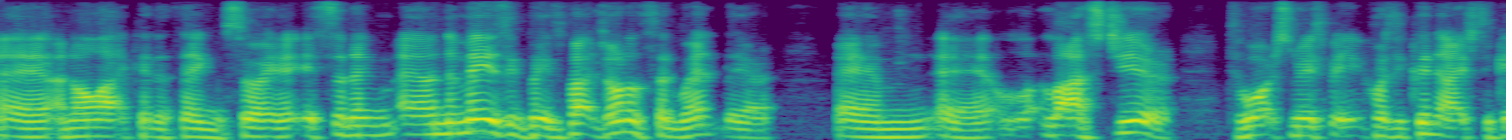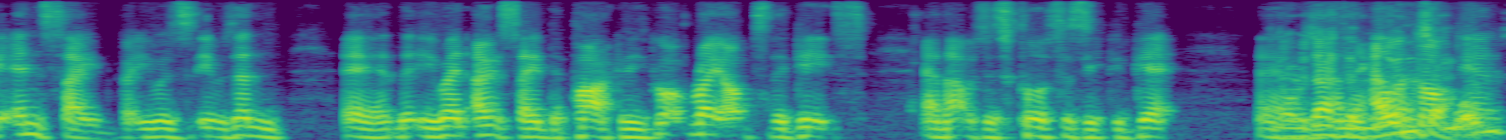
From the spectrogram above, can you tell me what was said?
uh, and all that kind of thing. So it's an an amazing place. In fact, Jonathan went there um, uh, last year to watch the race, but because he couldn't actually get inside, but he was he was in. Uh, he went outside the park and he got right up to the gates, and that was as close as he could get. Um, oh, was that and, Monza? and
